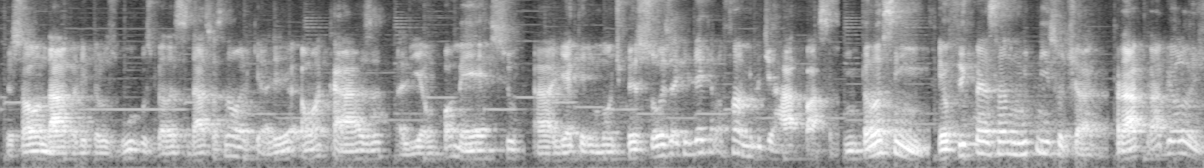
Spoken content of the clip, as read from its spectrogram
O pessoal andava ali pelos burgos, pelas cidades, falava assim, não, olha aqui, ali é uma casa, ali é um comércio, ali é aquele monte de pessoas, e aquele é aquela família de rato. Então, assim, eu fico pensando muito nisso, Thiago. Para a biologia,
